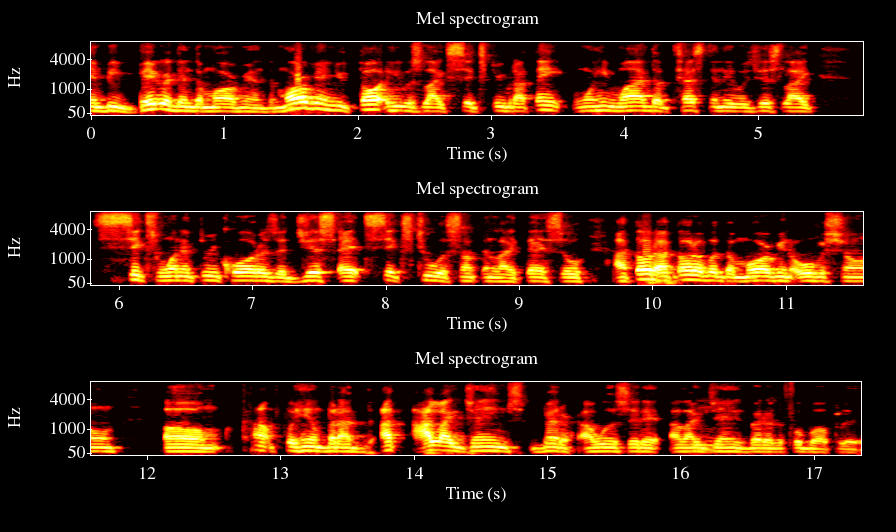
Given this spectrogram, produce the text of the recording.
and be bigger than DeMarvion. DeMarvion, you thought he was like six three, but I think when he wound up testing, it was just like six one and three quarters or just at six two or something like that. So I thought I thought of a DeMarvion Overshown um comp for him, but I, I, I like James better. I will say that I like mm. James better as a football player.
